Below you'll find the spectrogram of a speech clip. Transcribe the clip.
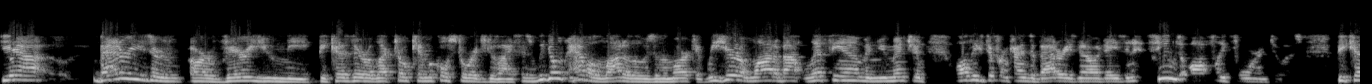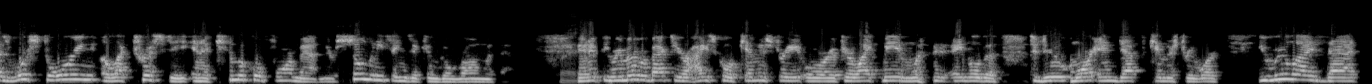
Yeah, Batteries are, are very unique because they're electrochemical storage devices. We don't have a lot of those in the market. We hear a lot about lithium, and you mentioned all these different kinds of batteries nowadays, and it seems awfully foreign to us because we're storing electricity in a chemical format, and there's so many things that can go wrong with that. Right. And if you remember back to your high school chemistry, or if you're like me and able to, to do more in depth chemistry work, you realize that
